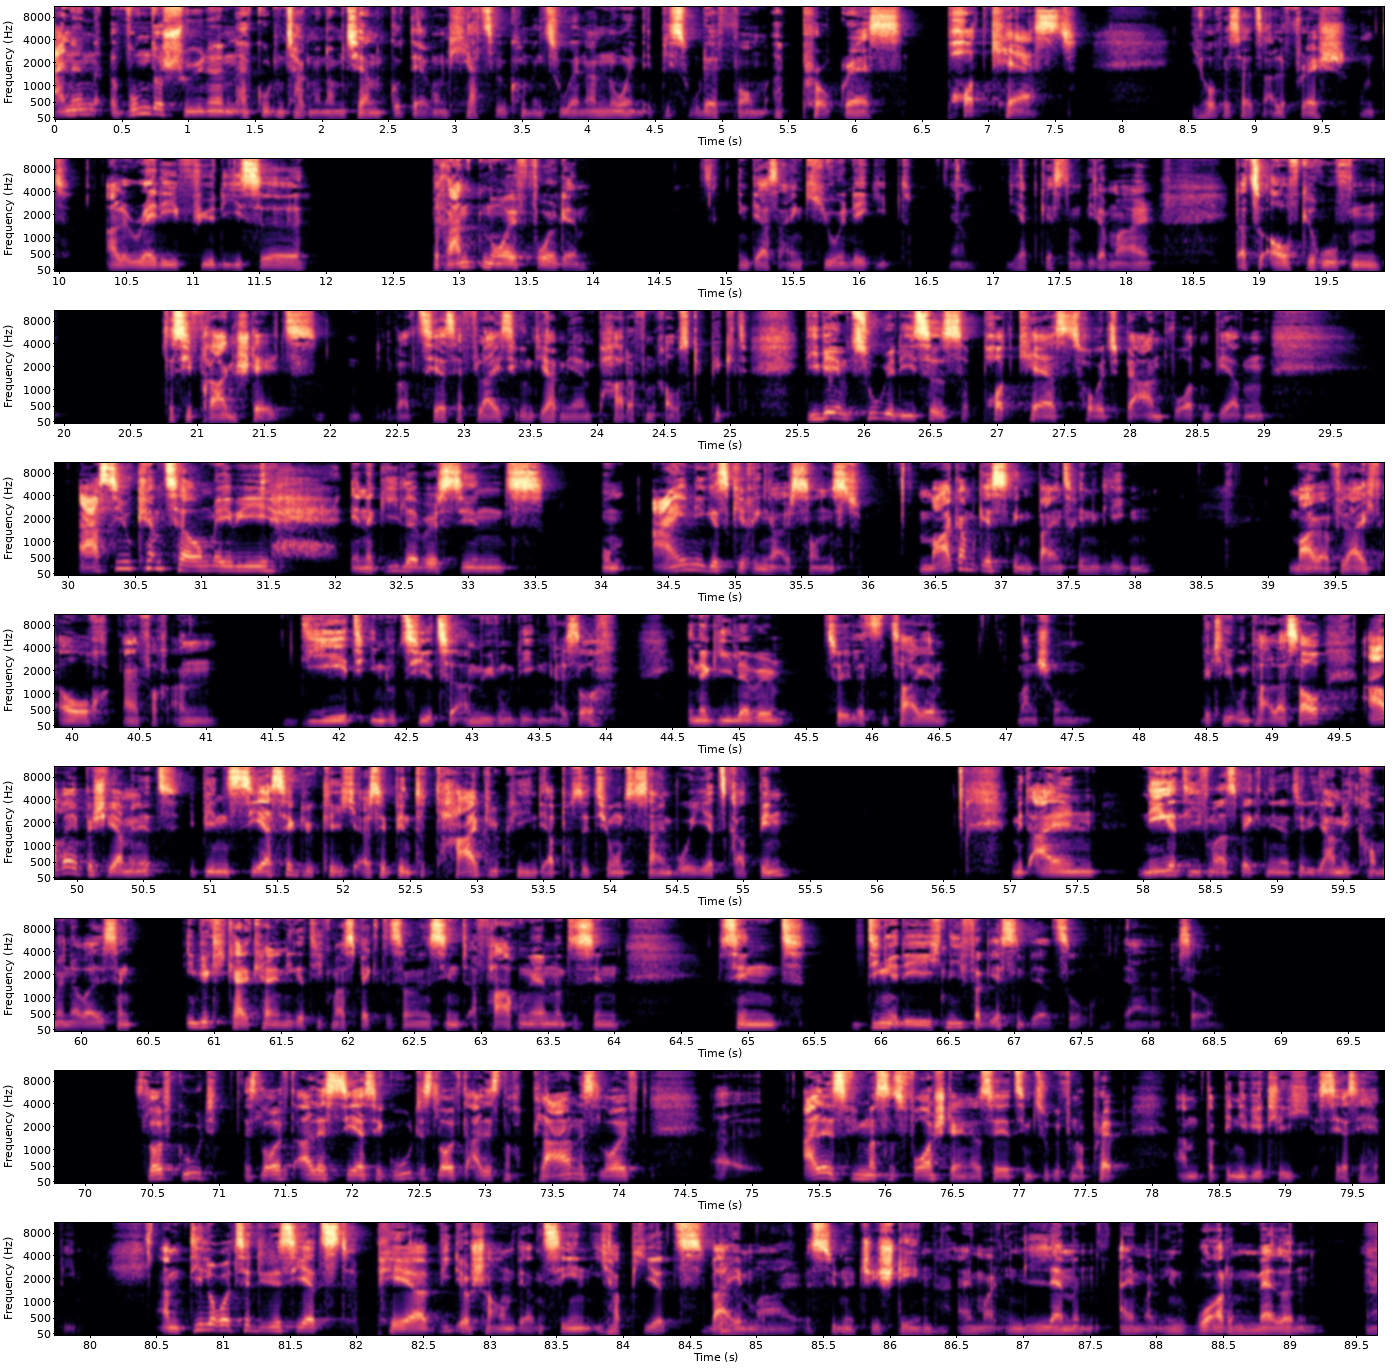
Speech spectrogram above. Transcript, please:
Einen wunderschönen äh, guten Tag, meine Damen und Herren, guten Tag und herzlich willkommen zu einer neuen Episode vom äh, Progress Podcast. Ich hoffe, ihr seid alle fresh und alle ready für diese brandneue Folge, in der es ein Q&A gibt. Ja, ihr habt gestern wieder mal dazu aufgerufen, dass ihr Fragen stellt. Und ihr wart sehr, sehr fleißig und ihr habt mir ein paar davon rausgepickt, die wir im Zuge dieses Podcasts heute beantworten werden. As you can tell, maybe Energielevels sind um einiges geringer als sonst. Mag am gestrigen Beintraining liegen. Mag aber vielleicht auch einfach an Diät-induzierte Ermüdung liegen. Also Energielevel zu den letzten Tage waren schon wirklich unter aller Sau. Aber ich beschwere mich nicht. Ich bin sehr, sehr glücklich. Also ich bin total glücklich in der Position zu sein, wo ich jetzt gerade bin. Mit allen negativen Aspekten, die natürlich auch mitkommen, aber es sind in Wirklichkeit keine negativen Aspekte, sondern es sind Erfahrungen und es sind, sind Dinge, die ich nie vergessen werde, so, ja, also. Es läuft gut. Es läuft alles sehr, sehr gut. Es läuft alles nach Plan. Es läuft äh, alles, wie wir es uns vorstellen. Also jetzt im Zuge von der Prep, ähm, da bin ich wirklich sehr, sehr happy. Ähm, die Leute, die das jetzt per Video schauen, werden sehen, ich habe hier zweimal Synergy stehen. Einmal in Lemon, einmal in Watermelon. Ja.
